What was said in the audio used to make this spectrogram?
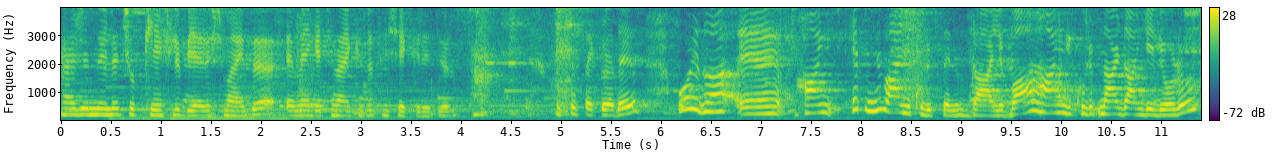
Her yönüyle çok keyifli bir yarışmaydı. Emeğe geçen herkese teşekkür ediyoruz. Biz teşekkür ederiz. Bu arada e, hangi, hepiniz aynı kulüpteniz galiba. Hangi kulüp nereden geliyoruz?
